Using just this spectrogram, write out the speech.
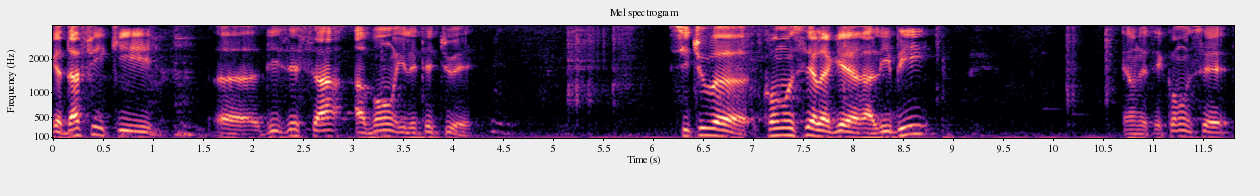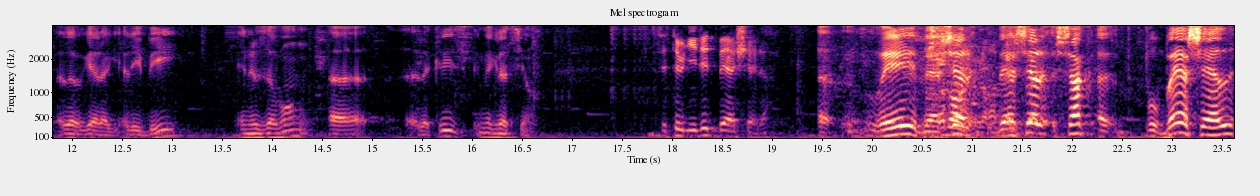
Gaddafi qui disait ça avant il était tué. Si tu veux commencer la guerre à Libye, et on était commencé la guerre à Libye, et nous avons euh, la crise d'immigration. C'était une idée de BHL. hein. Euh, oui, BHL. BHL, chaque, euh, pour BHL,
